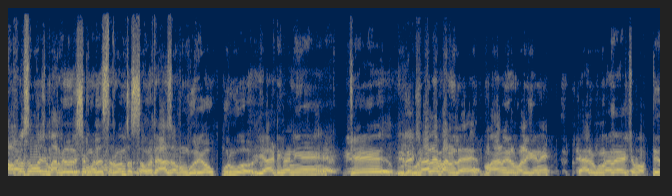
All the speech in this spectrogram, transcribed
आपला समाज मार्गदर्शकमध्ये सर्वांचं स्वागत आहे. आज आपण गोरेगाव पूर्व या ठिकाणी जे रुग्णालय बांधलं आहे महानगरपालिकेने त्या रुग्णालयाच्या बाबतीत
